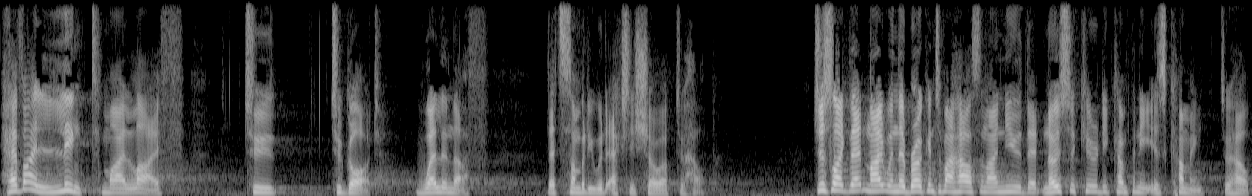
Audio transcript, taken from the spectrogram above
have I linked my life to, to God well enough that somebody would actually show up to help? Just like that night when they broke into my house and I knew that no security company is coming to help.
